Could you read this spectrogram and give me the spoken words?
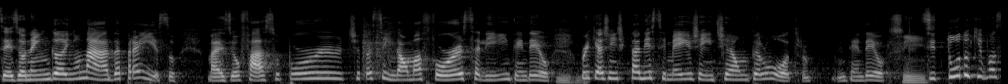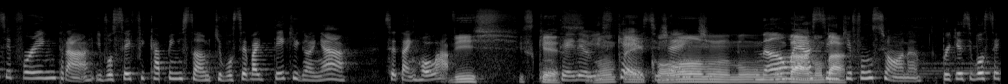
vezes eu nem ganho nada pra isso, mas eu faço por, tipo assim, dar uma força ali, entendeu? Uhum. Porque a gente que tá nesse meio, gente, é um pelo outro, entendeu? Sim. Se tudo que você for entrar e você ficar pensando que você vai ter que ganhar, você tá enrolado. Vixe, esquece. Entendeu? Não Esquece, tem como, gente. Não, Não, não dá, é não assim dá. que funciona. Porque se você.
